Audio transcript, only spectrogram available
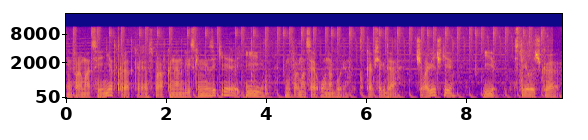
информации нет, краткая справка на английском языке и информация о наборе. Как всегда, человечки и стрелочка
